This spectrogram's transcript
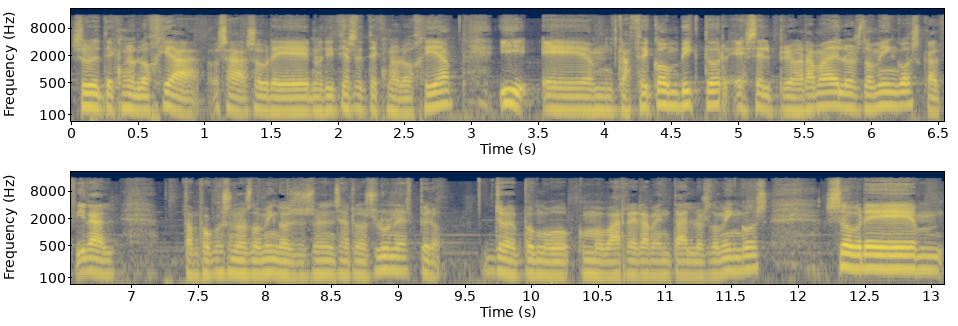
sobre tecnología, o sea, sobre noticias de tecnología. Y eh, Café con Víctor es el programa de los domingos, que al final tampoco son los domingos, suelen ser los lunes, pero yo me pongo como barrera mental los domingos, sobre mm,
